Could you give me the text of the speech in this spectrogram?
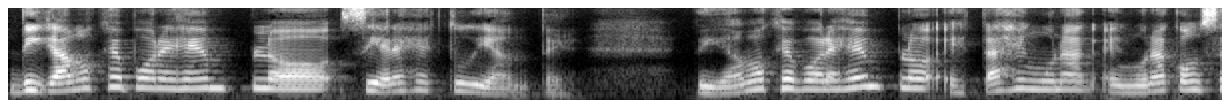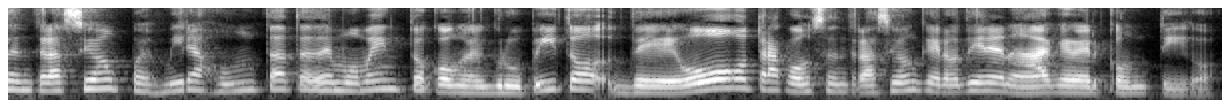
Digamos que, por ejemplo, si eres estudiante, digamos que, por ejemplo, estás en una, en una concentración, pues mira, júntate de momento con el grupito de otra concentración que no tiene nada que ver contigo.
